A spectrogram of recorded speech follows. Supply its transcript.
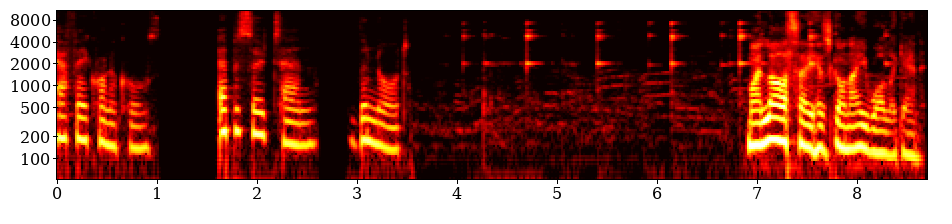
Cafe Chronicles, Episode 10 The Nod. My latte has gone AWOL again.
